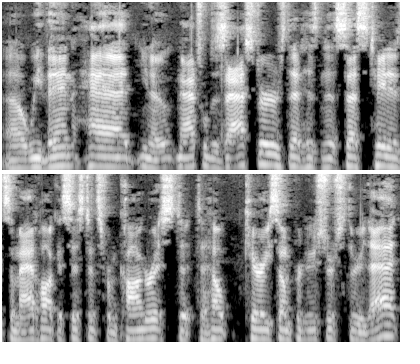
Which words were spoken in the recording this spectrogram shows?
uh, we then had, you know, natural disasters that has necessitated some ad hoc assistance from Congress to, to help carry some producers through that.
